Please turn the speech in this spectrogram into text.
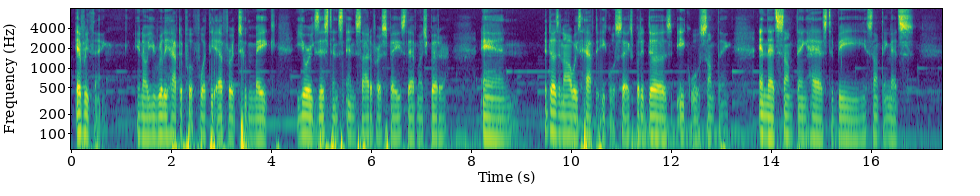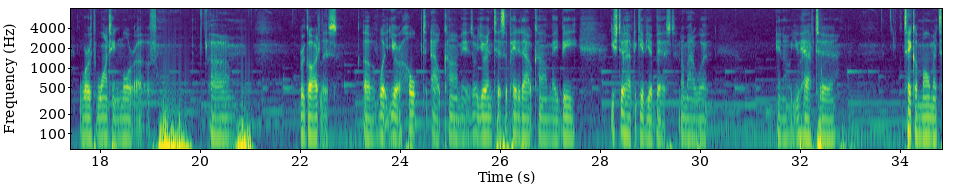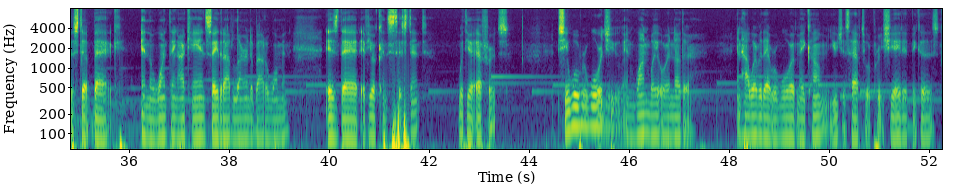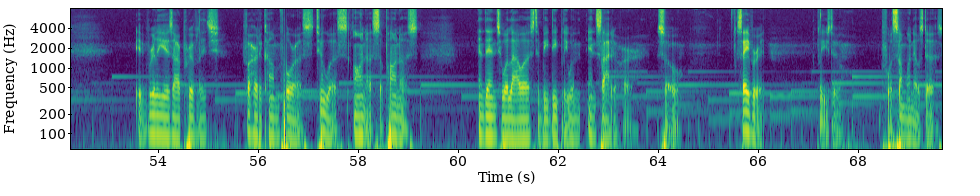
everything. You know, you really have to put forth the effort to make your existence inside of her space that much better. And it doesn't always have to equal sex, but it does equal something. And that something has to be something that's worth wanting more of um, regardless of what your hoped outcome is or your anticipated outcome may be, you still have to give your best no matter what. You know, you have to take a moment to step back And the one thing I can say that I've learned about a woman is that if you're consistent with your efforts, she will reward you in one way or another. And however that reward may come, you just have to appreciate it because it really is our privilege for her to come for us, to us, on us, upon us, and then to allow us to be deeply inside of her. So savor it. Please do. Before someone else does.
